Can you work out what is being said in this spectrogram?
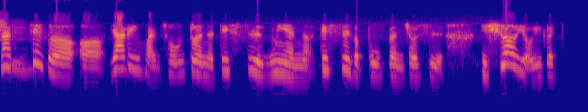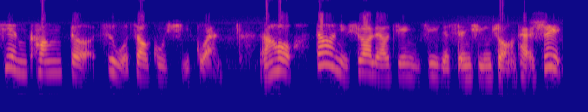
那这个呃压力缓冲盾的第四面呢，第四个部分就是你需要有一个健康的自我照顾习惯。然后，当然你需要了解你自己的身心状态，所以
